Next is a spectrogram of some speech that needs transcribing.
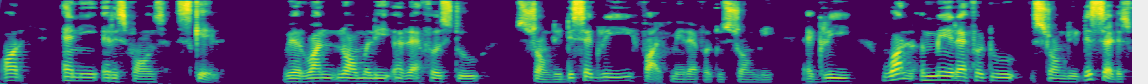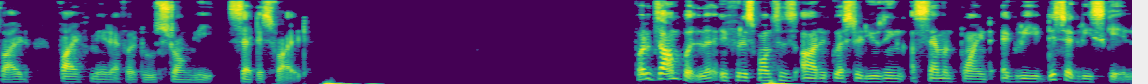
or any response scale, where 1 normally refers to strongly disagree, 5 may refer to strongly agree, 1 may refer to strongly dissatisfied, 5 may refer to strongly satisfied. For example, if responses are requested using a 7 point agree disagree scale,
